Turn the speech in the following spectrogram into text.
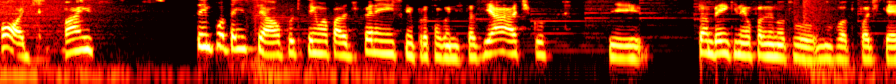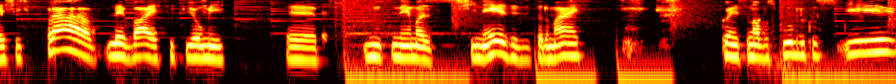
Pode, mas tem potencial, porque tem uma parada diferente, tem um protagonista asiático, e também, que nem eu falei no outro, no outro podcast, para levar esse filme é, nos cinemas chineses e tudo mais conhecer novos públicos. E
